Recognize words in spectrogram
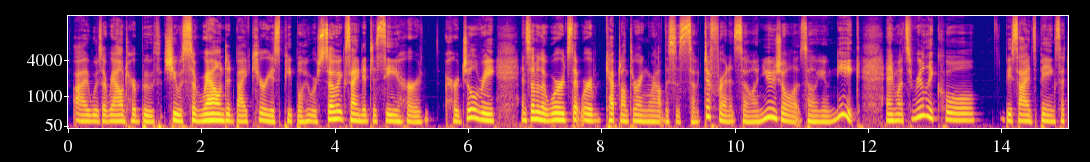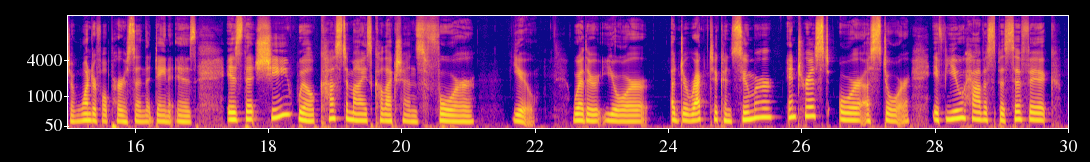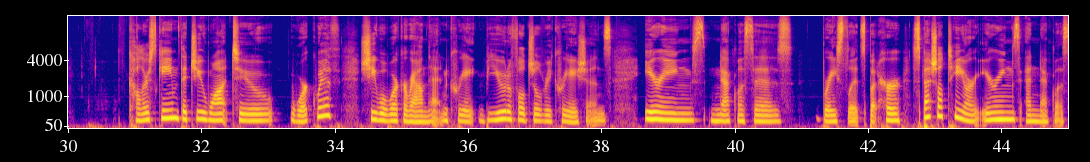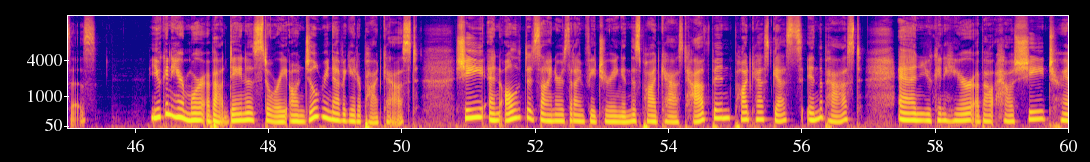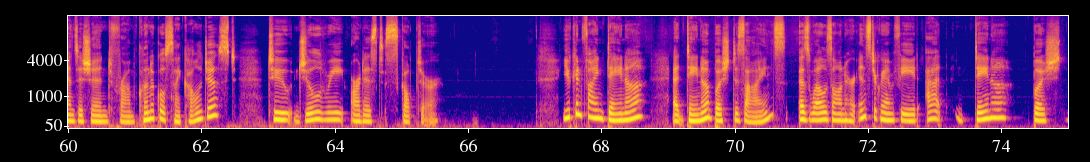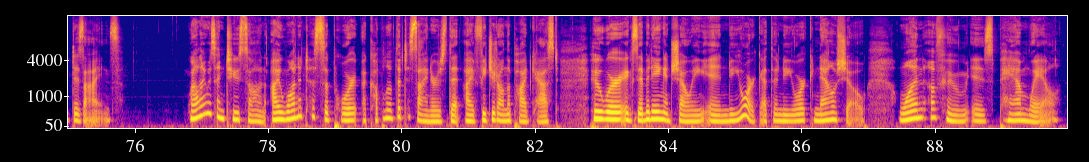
I was around her booth, she was surrounded by curious people who were so excited to see her her jewelry. And some of the words that were kept on throwing around this is so different. It's so unusual. It's so unique. And what's really cool besides being such a wonderful person that Dana is is that she will customize collections for you whether you're a direct to consumer interest or a store. If you have a specific color scheme that you want to work with, she will work around that and create beautiful jewelry creations earrings, necklaces, bracelets, but her specialty are earrings and necklaces. You can hear more about Dana's story on Jewelry Navigator podcast. She and all of the designers that I'm featuring in this podcast have been podcast guests in the past, and you can hear about how she transitioned from clinical psychologist to jewelry artist sculptor. You can find Dana at Dana Bush Designs, as well as on her Instagram feed at Dana Bush Designs. While I was in Tucson, I wanted to support a couple of the designers that I featured on the podcast who were exhibiting and showing in New York at the New York Now show, one of whom is Pam Whale.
